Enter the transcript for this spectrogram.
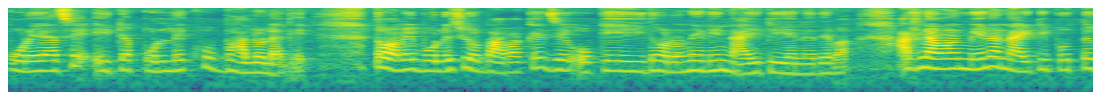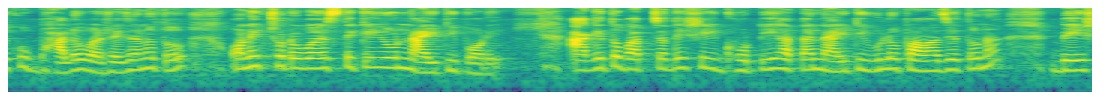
পরে আছে, এইটা পরলে খুব ভালো লাগে। তো আমি বলেছি ওর বাবাকে যে, ওকে এই ধরনেরই নাইটি এনে দেবা। আসলে আমার মেয়ে না, নাইটি পরতে খুব ভালোবাসে, জানো তো? অনেক ছোট বয়স থেকেই ও নাইটি পরে। আগে তো বাচ্চাদের সেই ঘটি হাতা নাইটিগুলো পাওয়া যেত না। বেশ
